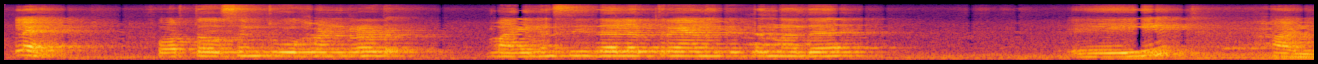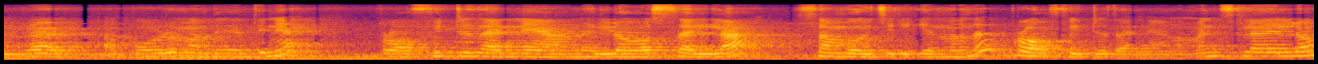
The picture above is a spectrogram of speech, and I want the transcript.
അല്ലേ four thousand two hundred minus ചെയ്താൽ എത്രയാണ് കിട്ടുന്നത്? എയ്റ്റ് ഹൺഡ്രഡ് അപ്പോഴും അദ്ദേഹത്തിന് പ്രോഫിറ്റ് തന്നെയാണ്. ലോസ് അല്ല സംഭവിച്ചിരിക്കുന്നത്. പ്രോഫിറ്റ് തന്നെയാണ്. മനസ്സിലായല്ലോ?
